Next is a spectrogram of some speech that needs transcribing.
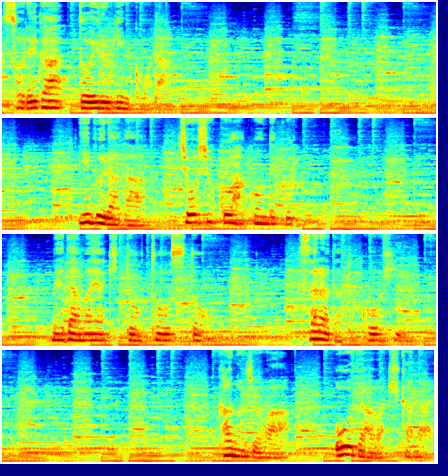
それがドイル銀行だ。リブラが朝食を運んでくる。目玉焼きとトーストサラダとコーヒー。彼女はオーダーは聞かない。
